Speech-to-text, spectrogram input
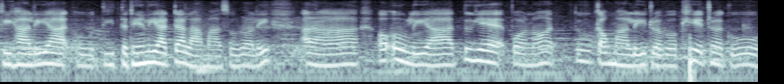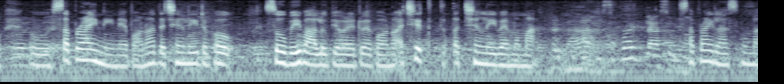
ဒီဟာလေးကဟိုဒီသတင်းလေးကတက်လာမှာဆိုတော့လေအဲ့ဒါအုပ်အုပ်လေးကသူ့ရဲ့ပေါ့နော်သူ့ကောင်မလေးအတွက်ပေါ့ခေအတွက်ကိုဟို surprise အနေနဲ့ပေါ့နော်တချင်းလေးတစ်ပုတ်ဆိုပေးပါလို့ပြောတဲ့အတွက်ပေါ့နော်အချစ်တချင်းလေးပဲမမ surprise လားဆိုမှ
